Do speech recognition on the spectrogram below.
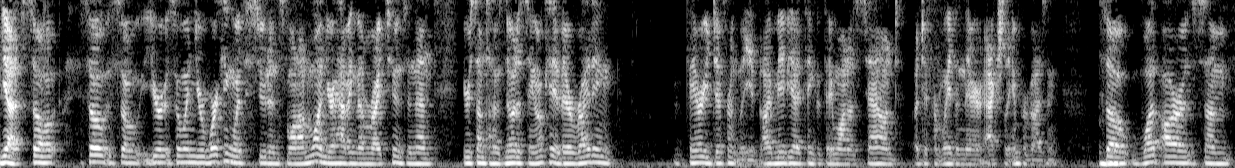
Yeah, so so so you're so when you're working with students one on one, you're having them write tunes, and then you're sometimes noticing, okay, they're writing very differently. I, maybe I think that they want to sound a different way than they're actually improvising. Mm-hmm. So, what are some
